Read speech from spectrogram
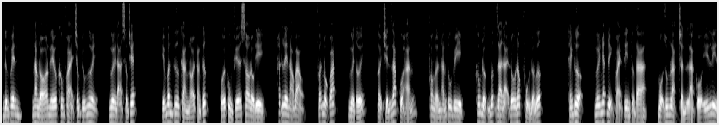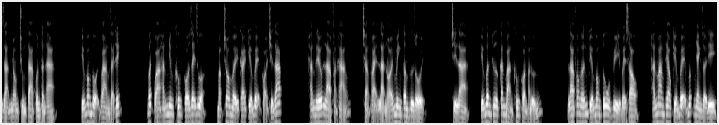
Đừng quên, năm đó nếu không phải chấm cứu ngươi ngươi đã sớm chết. Kiếm vân thư càng nói càng tức, cuối cùng phía sau đầu đi, hất lên áo bảo, phẫn nộ quát, người tới ở chiến giáp của hắn, phong ấn hắn tu vi, không được bước ra đại đô đốc phủ nửa bước. Thánh thượng ngươi nhất định phải tin tưởng ta, mộ dung lạc trần là cố ý ly gián nhóm chúng ta quân thần a. Kiếm vong vội vàng giải thích. Bất quá hắn nhưng không có dây ruộng mặc cho mấy cái kiếm vệ cõi chiến giáp. Hắn nếu là phản kháng, chẳng phải là nói minh tâm hư rồi. Chỉ là, kiếm vân thư căn bản không còn phản ứng. Là phong ấn kiếm vong tu vì về sau, hắn mang theo kiếm vệ bước nhanh rời đi.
